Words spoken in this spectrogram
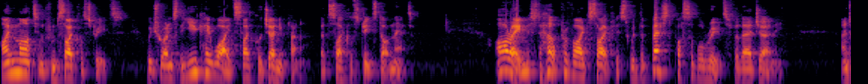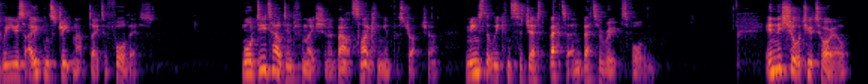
I'm Martin from Cycle Streets, which runs the UK-wide cycle journey planner at cyclestreets.net. Our aim is to help provide cyclists with the best possible routes for their journey, and we use OpenStreetMap data for this. More detailed information about cycling infrastructure means that we can suggest better and better routes for them. In this short tutorial,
